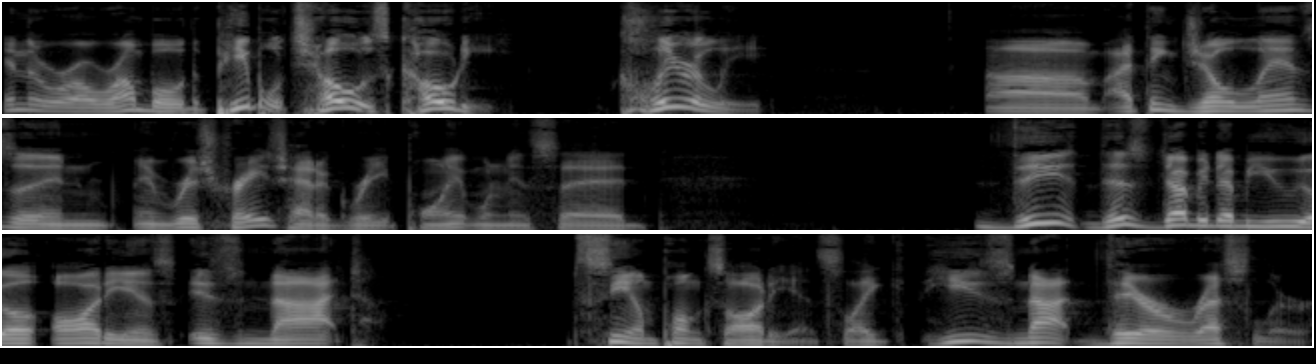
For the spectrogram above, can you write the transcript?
in the Royal Rumble, the people chose Cody clearly. Um, I think Joe Lanza and, and Rich Kraetsch had a great point when it said the this WWE audience is not CM Punk's audience. Like he's not their wrestler.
